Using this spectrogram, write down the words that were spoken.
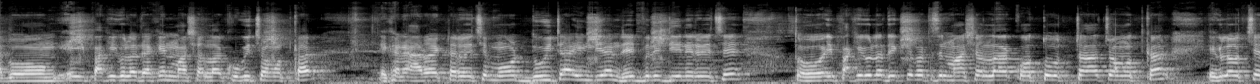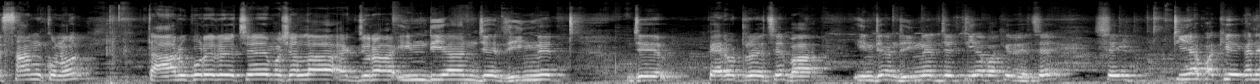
এবং এই পাখিগুলো দেখেন মাশাল্লাহ খুবই চমৎকার। এখানে আরও একটা রয়েছে, মোট দুইটা ইন্ডিয়ান রেড বেলি ডিএনএ রয়েছে। তো এই পাখিগুলো দেখতে পাচ্ছেন মাশাল্লাহ কতটা চমৎকার। এগুলো হচ্ছে সান কোনোর তার উপরে রয়েছে মাশাল্লাহ একজোড়া ইন্ডিয়ান যে রিংনেট যে প্যারট রয়েছে বা ইন্ডিয়ান রিংনেট যে টিয়া পাখি রয়েছে, সেই টিয়া পাখি এখানে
